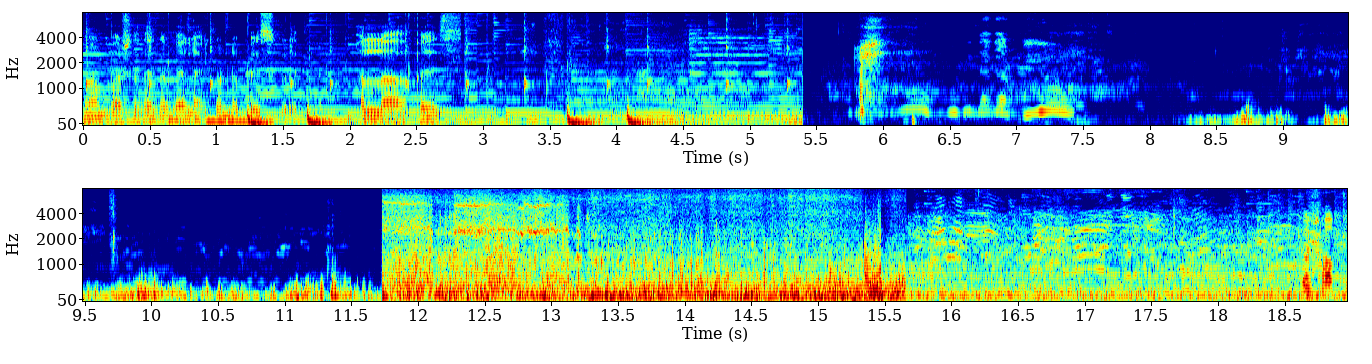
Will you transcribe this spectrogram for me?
এবং পাশে থাকা বেল আইকনটা প্রেস করে দেবেন। আল্লাহ হাফেজ। স্বপ্ন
